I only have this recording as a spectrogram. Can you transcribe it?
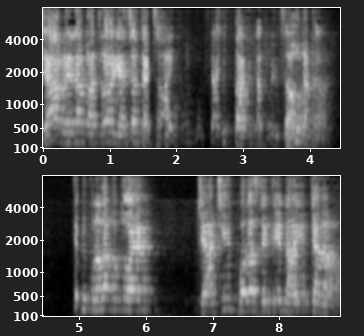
त्या वेळेला मात्र याचा त्याचा ऐकून कुठल्याही तारखेला तुम्ही जाऊ नका. हे मी कुणाला म्हणतोय? ज्याची परिस्थिती नाही त्याला.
